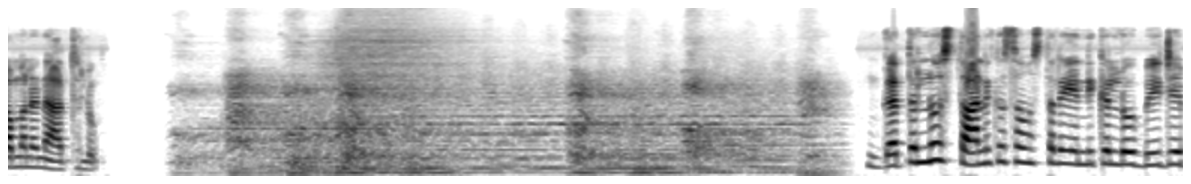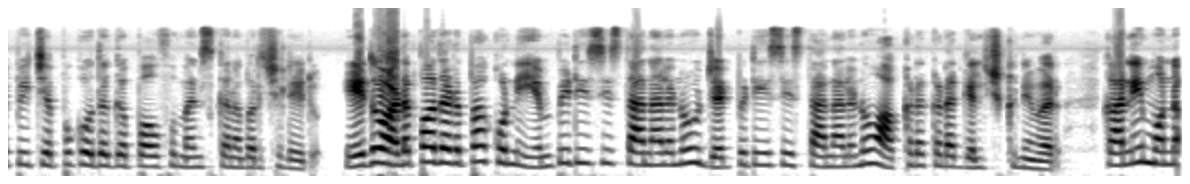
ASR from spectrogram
కమలనాథులు. గతంలో స్థానిక సంస్థల ఎన్నికల్లో బీజేపీ చెప్పుకోదగ్గ పర్ఫార్మెన్స్ కనబరచలేదు. ఏదో అడపాదడపా కొన్ని ఎంపీటీసీ స్థానాలను జడ్పీటీసీ స్థానాలను అక్కడక్కడ గెలుచుకునేవారు. కానీ మొన్న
